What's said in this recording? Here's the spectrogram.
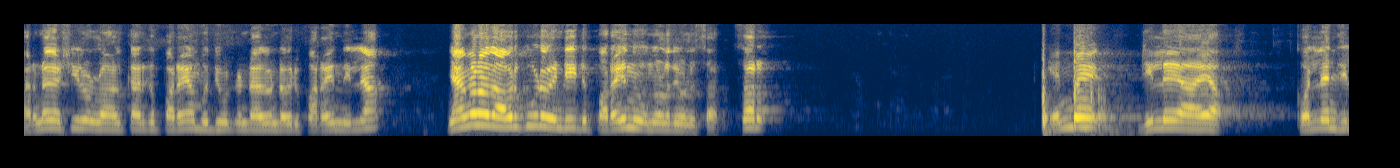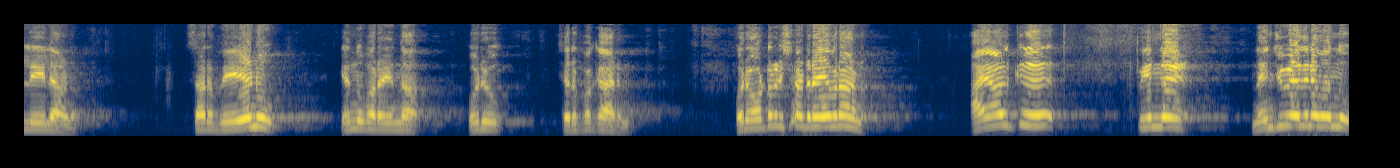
ഭരണകക്ഷിയിലുള്ള ആൾക്കാർക്ക് പറയാൻ ബുദ്ധിമുട്ടുണ്ടായതുകൊണ്ട് അവർ പറയുന്നില്ല. ഞങ്ങളത് അവർക്കൂടെ വേണ്ടിയിട്ട് പറയുന്നു എന്നുള്ളതേ ഉള്ളൂ സാർ. സാർ എന്റെ ജില്ലയായ കൊല്ലം ജില്ലയിലാണ് സാർ വേണു എന്ന് പറയുന്ന ഒരു ചെറുപ്പക്കാരൻ. ഒരു ഓട്ടോറിക്ഷ ഡ്രൈവറാണ്. അയാൾക്ക് പിന്നെ നെഞ്ചുവേദന വന്നു.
